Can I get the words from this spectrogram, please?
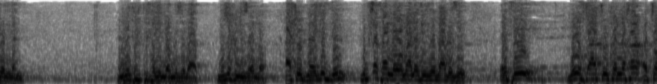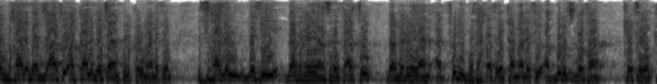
የለን። ንምንታይ ተፈልዩሎም እዚ ባብ ብዙሕ እንድዩ ዘሎ። ኣኪድ ናይ ግድን ብልጸት ኣለዎ ማለት እዩ እዚ ባብ እዚ። እቲ ብኡ ክትኣቱ እንከለኻ እቶም ብኻልእ ባብ ዝኣትዉ ኣብ ካልእ ቦታ እዮም ክርከቡ ማለት እዮም። እስኻ ግን በቲ ባብ ረያን ስለ ትኣቱ ባብ ረያን ኣብ ፍሉይ ቦታ ከእትወካ ማለት እዩ፣ ኣብ ብሉጽ ቦታ ከእትወካ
